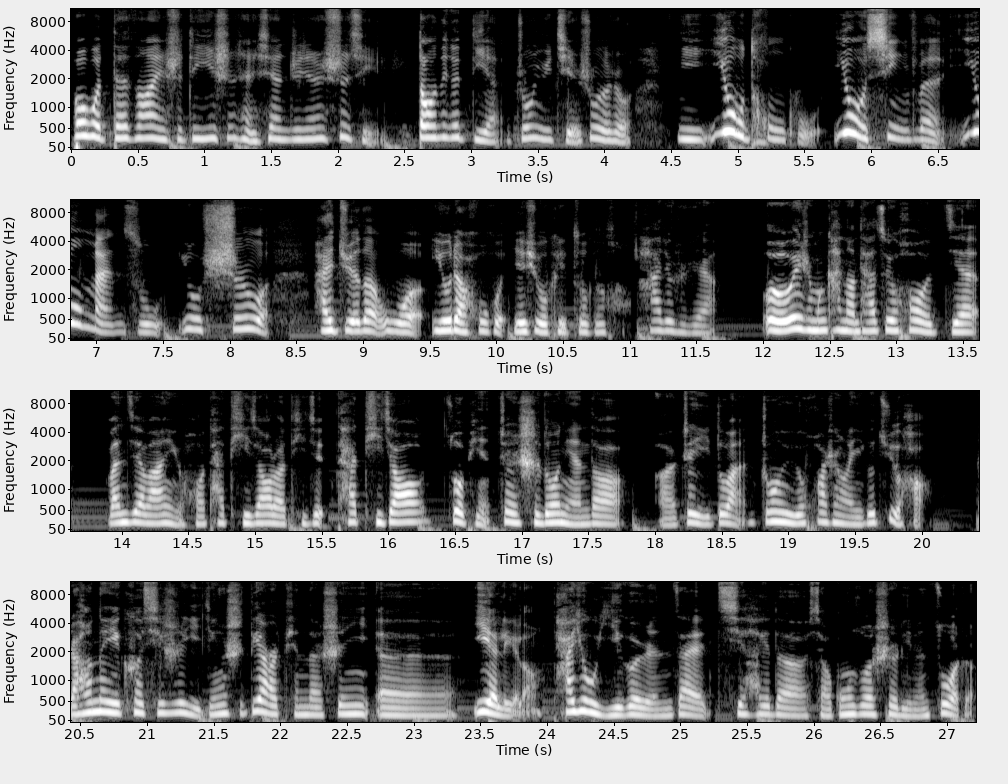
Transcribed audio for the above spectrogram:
包括 deadline 是第一生产线这件事情，到那个点终于结束的时候，你又痛苦又兴奋又满足又失落，还觉得我有点后悔，也许我可以做更好。他就是这样。我为什么看到他最后结完结完以后，他提交了提交他提交作品这十多年的呃这一段，终于画上了一个句号。然后那一刻，其实已经是第二天的深夜呃夜里了。他又一个人在漆黑的小工作室里面坐着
